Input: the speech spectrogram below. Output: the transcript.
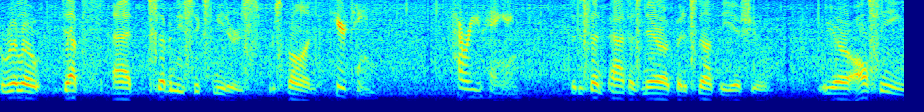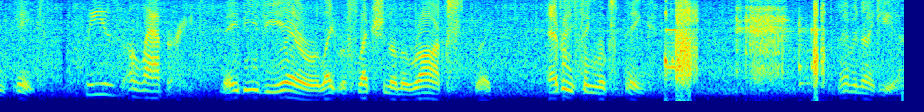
Carrillo, depth at 76 meters. Respond. Here, team. How are you hanging? The descent path is narrow, but it's not the issue. We are all seeing pink. Please elaborate. Maybe the air or light reflection on the rocks, but everything looks pink. I have an idea.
